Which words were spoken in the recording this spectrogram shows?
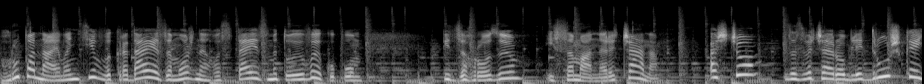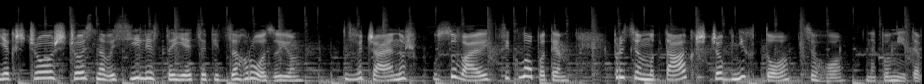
Група найманців викрадає заможних гостей з метою викупу. Під загрозою і сама наречена. А що зазвичай роблять дружки, якщо щось на весіллі стається під загрозою? Звичайно ж, усувають ці клопоти. При цьому так, щоб ніхто цього не помітив.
